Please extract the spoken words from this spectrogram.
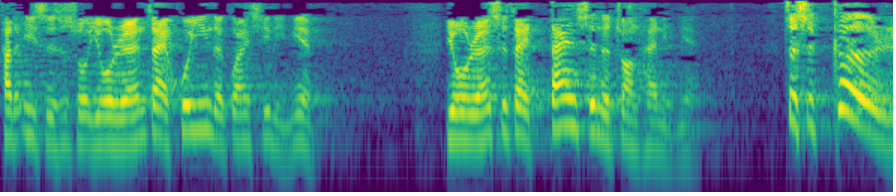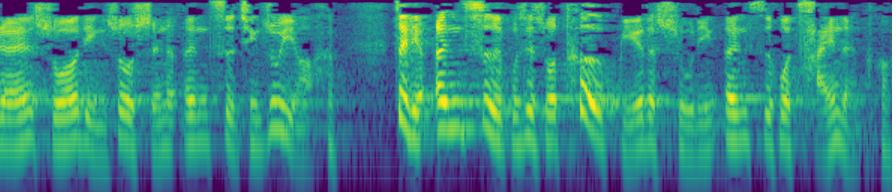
他的意思是说，有人在婚姻的关系里面，有人是在单身的状态里面，这是个人所领受神的恩赐。请注意啊。这里恩赐不是说特别的属灵恩赐或才能啊，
